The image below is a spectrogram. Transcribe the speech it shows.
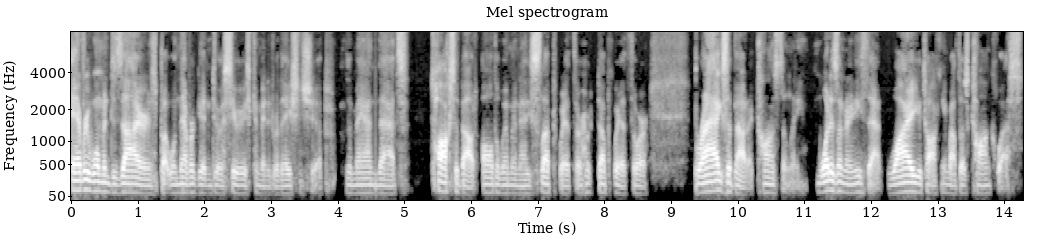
every woman desires, but will never get into a serious committed relationship. The man that talks about all the women he slept with or hooked up with or brags about it constantly. What is underneath that? Why are you talking about those conquests?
